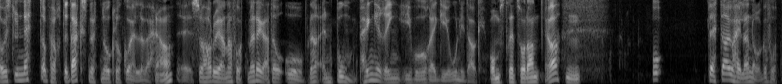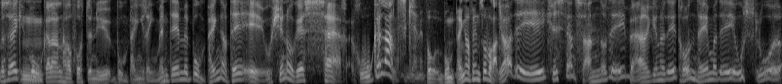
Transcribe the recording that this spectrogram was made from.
Og hvis du nettopp hørte Dagsnytt nå klokka 11, Ja. eh, så har du gjerne fått med deg at det åpner en bompengering i vår region i dag. Omstridt sådan. Ja. Og dette har jo hele Norge fått med seg. Rogaland har fått en ny bompengering. Men det med bompenger, det er jo ikke noe sær-rogalandsk. Men Bompenger finnes overalt. Ja, det er i Kristiansand, og det er i Bergen, og det er i Trondheim, og det er i Oslo. og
